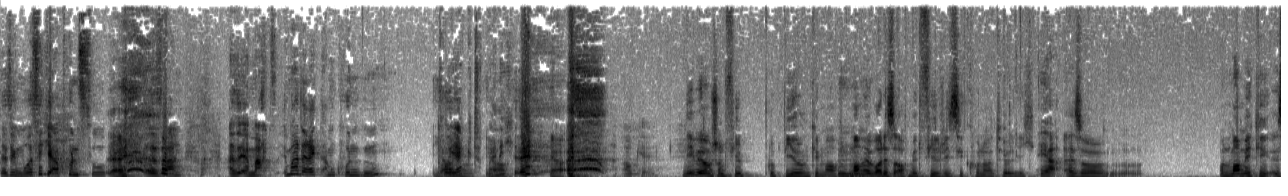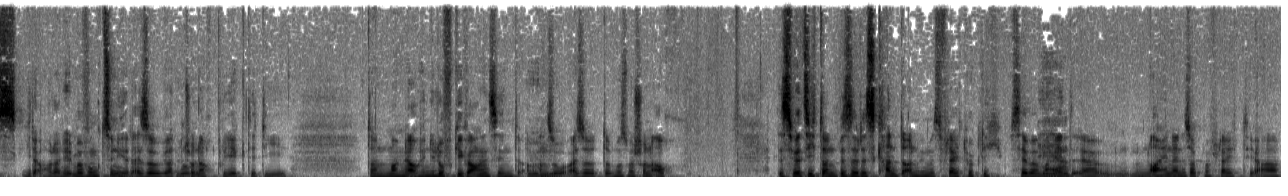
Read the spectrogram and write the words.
Deswegen muss ich ja ab und zu äh, sagen. Also er macht es immer direkt am Kunden. Ja, Projekt, ja, meine ich? Ja. Okay. Nee, wir haben schon viel Probierung gemacht. Manchmal war das auch mit viel Risiko natürlich. Mhm. Ja. Also, und manchmal ging es hat auch nicht immer funktioniert. Also wir hatten schon auch Projekte, die dann manchmal auch in die Luft gegangen sind Mhm. und so. Also da muss man schon auch. Es hört sich dann ein bisschen riskanter an, wie man es vielleicht wirklich selber Ja. meint. Äh, Im Nachhinein sagt man vielleicht, ja,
